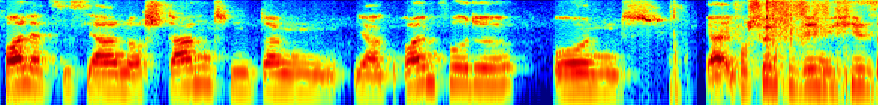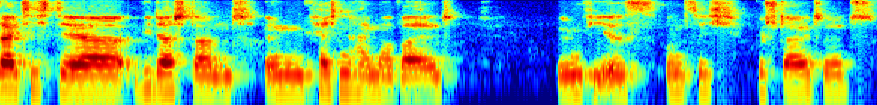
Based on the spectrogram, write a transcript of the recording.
vorletztes Jahr noch stand und dann ja geräumt wurde. Und ja, einfach schön zu sehen, wie vielseitig der Widerstand im Fechenheimer Wald irgendwie ist und sich gestaltet.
